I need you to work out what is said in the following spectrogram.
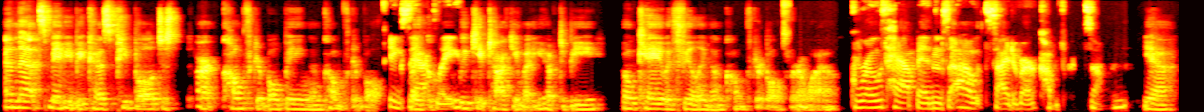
And that's maybe because people just aren't comfortable being uncomfortable. Exactly. Like we keep talking about you have to be okay with feeling uncomfortable for a while. Growth happens outside of our comfort zone. Yeah.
